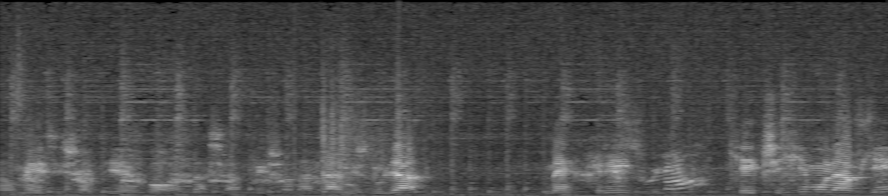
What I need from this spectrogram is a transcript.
Νομίζεις ότι εγώ θα σε αφήσω να κάνεις δουλειά; Μέχρι Σου λέω, και η ψυχή μου να βγει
